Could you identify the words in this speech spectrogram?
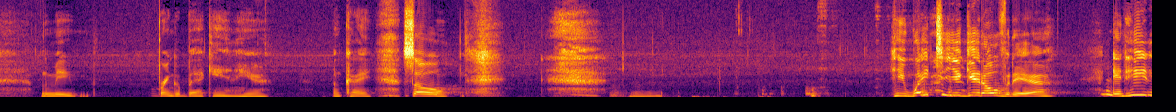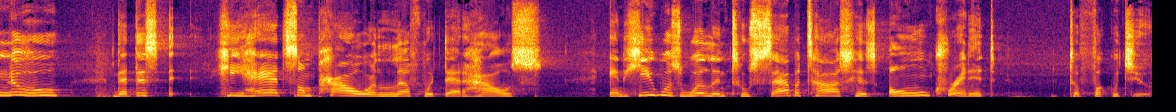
let me bring her back in here. Okay, so he wait till you get over there, and he knew that this he had some power left with that house, and he was willing to sabotage his own credit to fuck with you.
